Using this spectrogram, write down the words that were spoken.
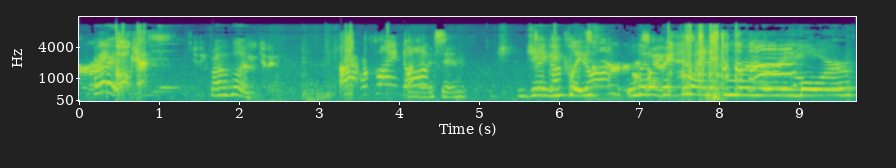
Alright. Alright. Oh, yes! Kidding. Final I play. didn't get any. Alright, we're playing I'm dogs. innocent. JV out plays the Little dog. Big Planet, Murder, and more.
